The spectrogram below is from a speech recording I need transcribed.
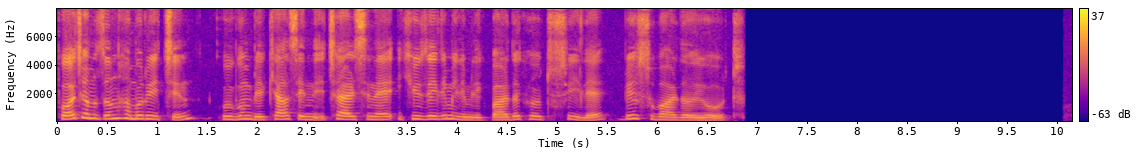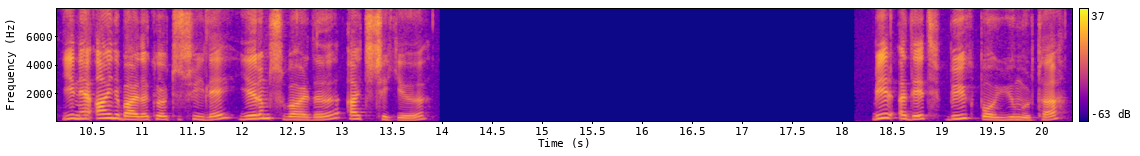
Poğaçamızın hamuru için uygun bir kasenin içerisine 250 milimlik bardak ölçüsü ile 1 su bardağı yoğurt, yine aynı bardak ölçüsü ile yarım su bardağı ayçiçek yağı, 1 adet büyük boy yumurta,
